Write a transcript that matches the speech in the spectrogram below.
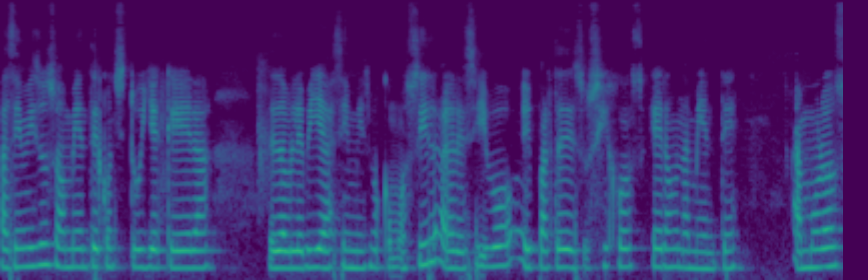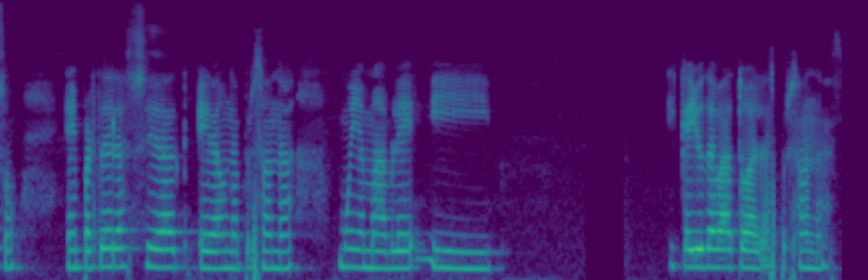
Asimismo, su ambiente constituye que era de doble vía, asimismo como hostil, agresivo y parte de sus hijos era un ambiente amoroso. En parte de la sociedad era una persona muy amable y, y que ayudaba a todas las personas.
